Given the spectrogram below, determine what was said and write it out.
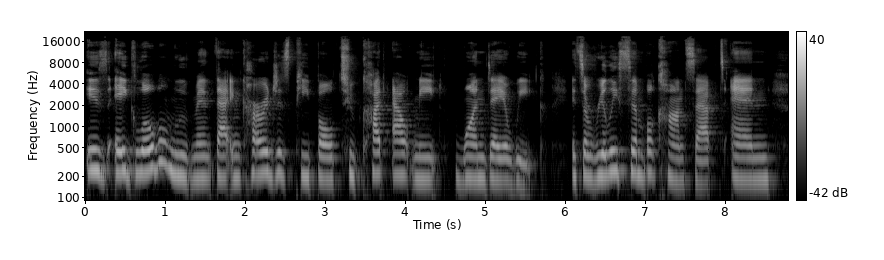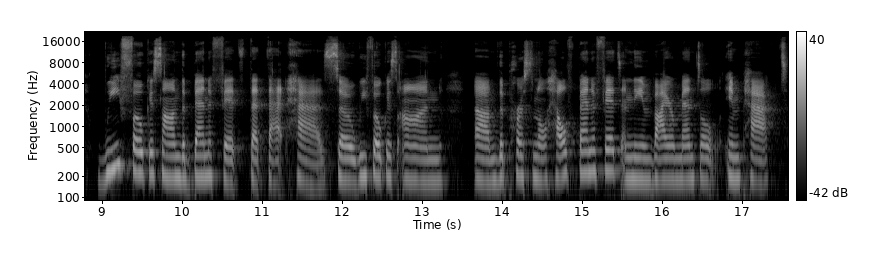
is a global movement that encourages people to cut out meat one day a week. It's a really simple concept, and we focus on the benefits that that has. So we focus on um, the personal health benefits and the environmental impact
